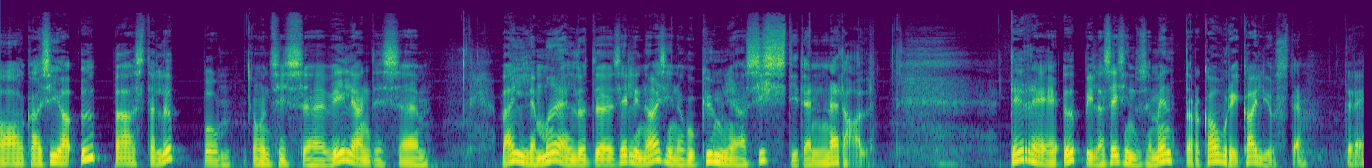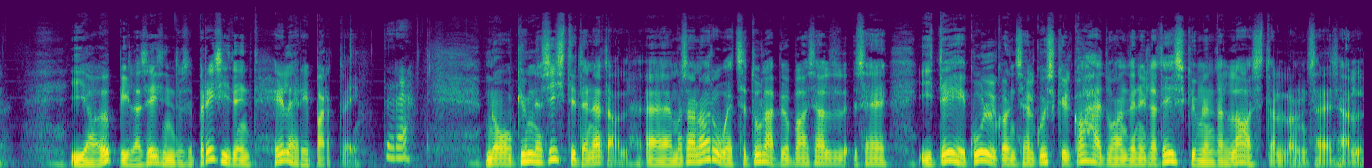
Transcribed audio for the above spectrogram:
aga siia õppeaasta lõppu on siis äh, Viljandis välja mõeldud selline asi nagu gümnasistide nädal. tere, õpilasesinduse mentor Kauri Kaljuste! tere! Ja õpilasesinduse president Heleri Partvei! tere! no gümnasistide nädal, äh, ma saan aru, et see tuleb juba seal, see idee kulg on seal kuskil kahe tuhande neljateistkümnendal aastal on see seal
